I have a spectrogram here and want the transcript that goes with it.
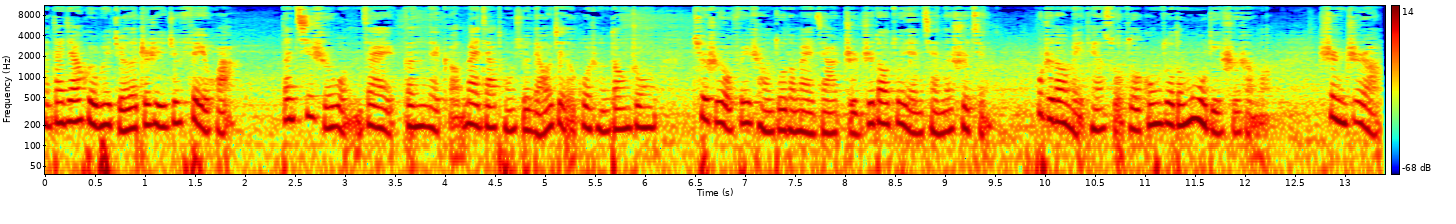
那大家会不会觉得这是一句废话？但其实我们在跟那个卖家同学了解的过程当中，确实有非常多的卖家只知道做眼前的事情，不知道每天所做工作的目的是什么，甚至啊，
